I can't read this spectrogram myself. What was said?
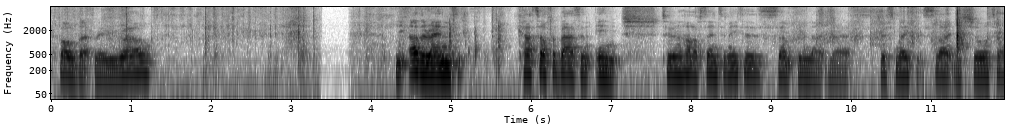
Fold that really well. The other end, cut off about an inch, two and a half centimetres, something like that. Just make it slightly shorter.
